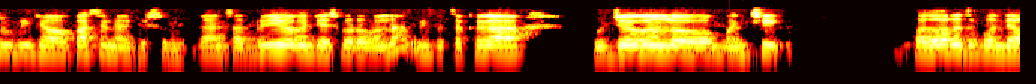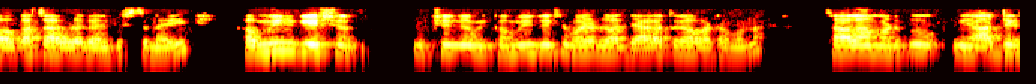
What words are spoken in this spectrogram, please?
చూపించే అవకాశం కనిపిస్తుంది. దాన్ని సద్వినియోగం చేసుకోవడం వల్ల మీకు చక్కగా ఉద్యోగంలో మంచి పదోన్నతి పొందే అవకాశాలు కూడా కనిపిస్తున్నాయి. కమ్యూనికేషన్ ముఖ్యంగా మీ కమ్యూనికేషన్ వాడడం చాలా జాగ్రత్తగా వాడటం వల్ల చాలా మటుకు మీ ఆర్థిక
